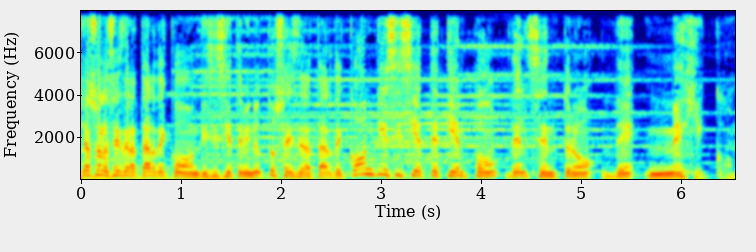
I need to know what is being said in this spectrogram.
Ya son las 6 de la tarde con 17 minutos, 6 de la tarde con 17 tiempo del centro de México.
